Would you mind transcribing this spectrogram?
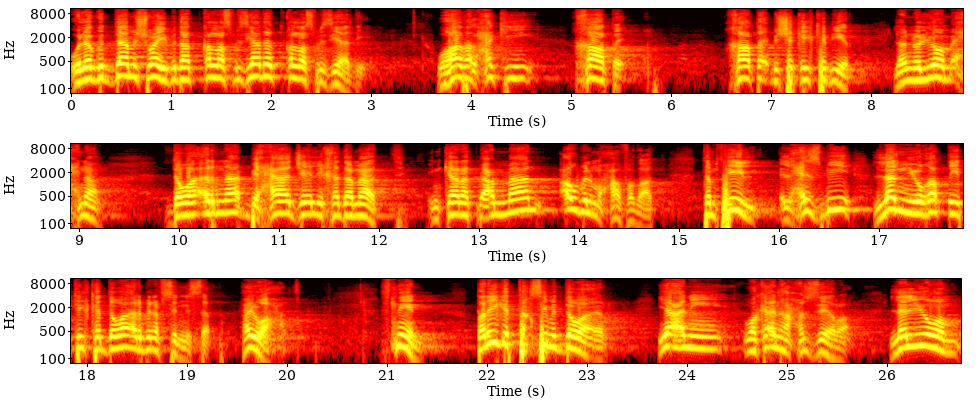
ولقدام شوي بدها تقلص بزيادة وتقلص بزيادة. وهذا الحكي خاطئ. خاطئ بشكل كبير لأنه اليوم إحنا دوائرنا بحاجة لخدمات إن كانت بعمان أو بالمحافظات. تمثيل الحزبي لن يغطي تلك الدوائر بنفس النسب. هي واحد. اثنين طريقة تقسيم الدوائر. يعني وكأنها حزيرة. لليوم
